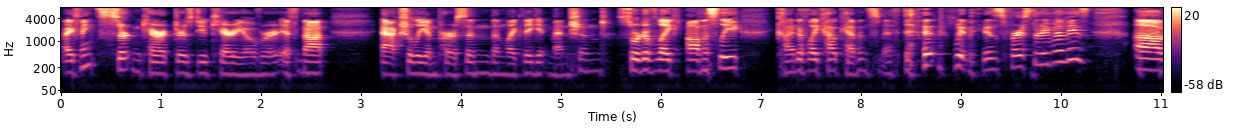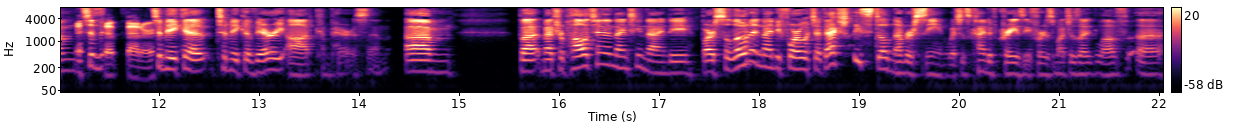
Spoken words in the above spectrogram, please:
i think certain characters do carry over if not actually in person than like they get mentioned. Sort of like honestly, kind of like how Kevin Smith did it with his first three movies. Um, to, Except better. to make a to make a very odd comparison. Um, but Metropolitan in 1990, Barcelona in 94, which I've actually still never seen, which is kind of crazy for as much as I love uh,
